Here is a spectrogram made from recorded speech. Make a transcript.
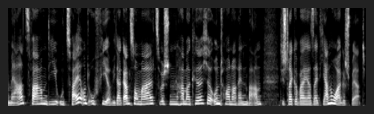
März, fahren die U2 und U4 wieder ganz normal zwischen Hammerkirche und Horner Rennbahn. Die Strecke war ja seit Januar gesperrt.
